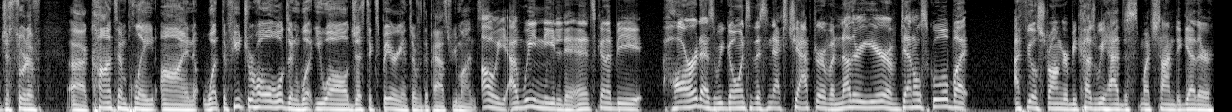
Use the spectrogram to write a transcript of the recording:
just sort of uh, contemplate on what the future holds and what you all just experienced over the past few months. Oh yeah, we needed it, and it's going to be hard as we go into this next chapter of another year of dental school. But I feel stronger because we had this much time together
